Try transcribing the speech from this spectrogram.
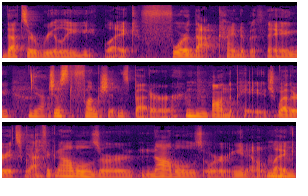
that's a really like for that kind of a thing Yeah. Mm-hmm. just functions better on the page whether it's Yeah. graphic novels or novels or you know Mm-hmm. like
